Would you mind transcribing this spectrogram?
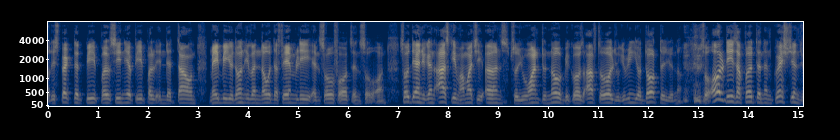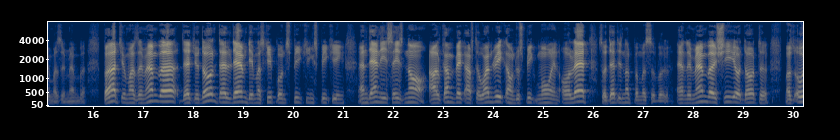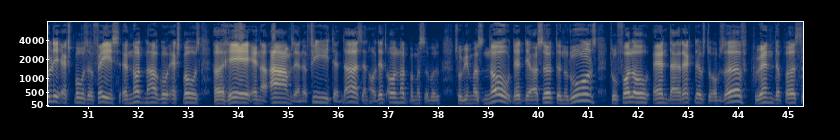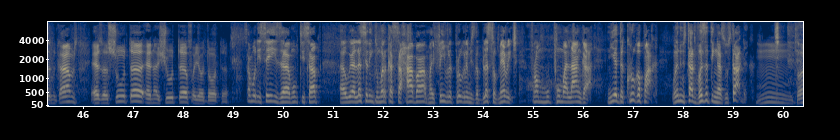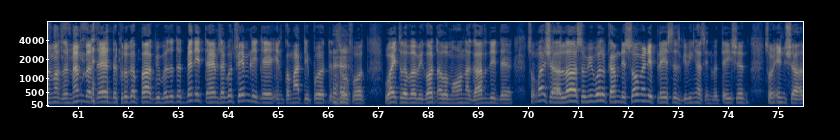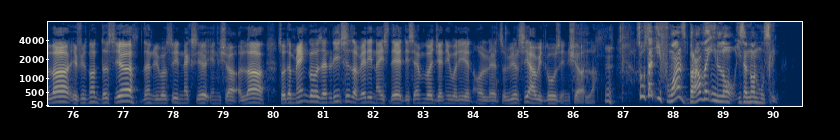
respected people, senior people in that town. Maybe you don't even know the family and so forth and so on. So then you can ask him how much he earns. So you want to know because after all you're giving your daughter, you know. so all these are pertinent questions you must remember. But you must remember that you don't tell them they must keep on speaking, speaking, and then he says no I'll come back after one week. I want to speak more and all that. So that is not permissible. And remember, she, your daughter, must only expose her face and not now go expose her hair and her arms and her feet and dust and all. That's all not permissible. So we must know that there are certain rules to follow and directives to observe when the person comes as a suitor and a shooter for your daughter. Somebody says, uh, Mufti Saab, uh, we are listening to Markaz Sahaba. My favorite program is The Bliss of Marriage from Mpumalanga near the Kruger Park when you start visiting us, Ustad. Mm, so you must remember that the Kruger Park, we visited many times. I got family there in Komatipoort and so forth. White River, we got our Mohana Gardi there. So mashallah, so we will come. There's so many places giving us invitation. So inshallah, if it's not this year, then we will see next year, inshallah. So the mangoes and leeches are very nice there, December, January and all that. So we'll see how it goes, inshallah. So, Ustad, if one's brother in law is a non Muslim,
